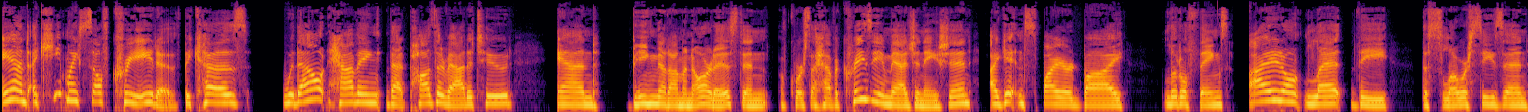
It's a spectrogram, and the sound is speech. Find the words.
and I keep myself creative because without having that positive attitude and being that I'm an artist, and of course I have a crazy imagination, I get inspired by little things. I don't let the the slower season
